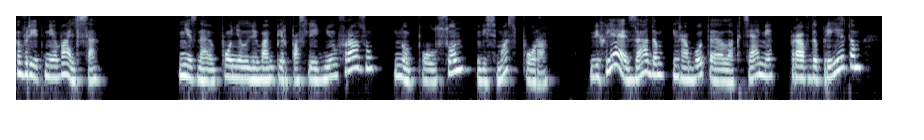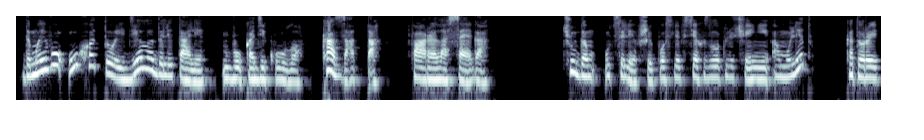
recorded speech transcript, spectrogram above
в ритме вальса». Не знаю, понял ли вампир последнюю фразу, но полз он весьма споро. Вихляя задом и работая локтями, правда, при этом до моего уха то и дело долетали «Букадикуло», «Казатта», «Фаре ласега». Чудом уцелевший после всех злоключений амулет, который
